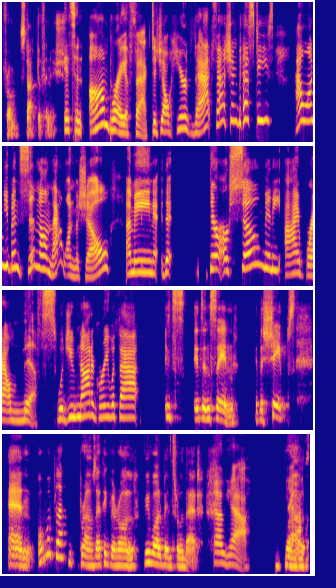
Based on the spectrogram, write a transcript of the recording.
from start to finish it's an ombre effect did y'all hear that fashion besties how long you been sitting on that one michelle i mean that there are so many eyebrow myths would you not agree with that it's it's insane the shapes and overplucked brows. I think we're all we've all been through that. Oh yeah. Brows.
